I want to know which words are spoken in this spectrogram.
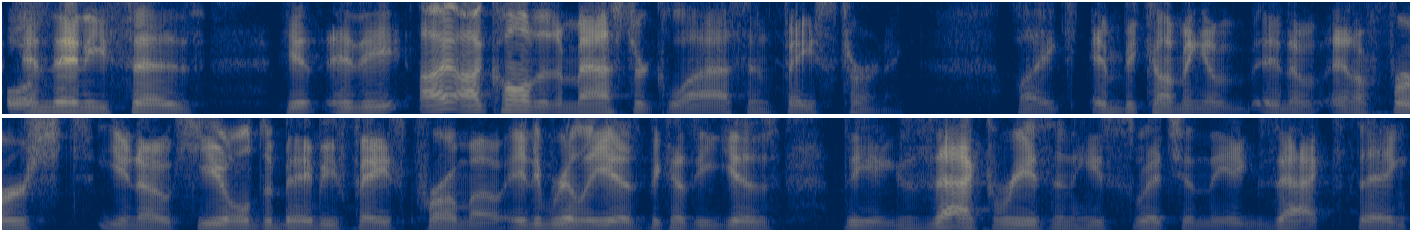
Or- and then he says he, he I, I called it a master class in face turning like in becoming a in a in a first you know heel to baby face promo. It really is because he gives the exact reason he's switching the exact thing.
